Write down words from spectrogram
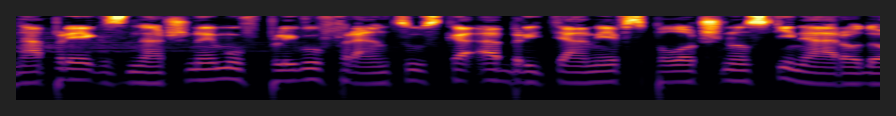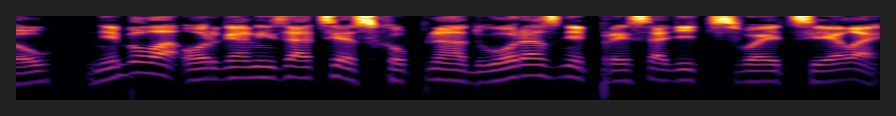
Napriek značnému vplyvu Francúzska a Británie v spoločnosti národov nebola organizácia schopná dôrazne presadiť svoje ciele.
